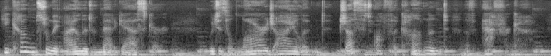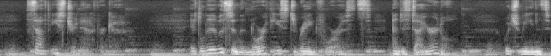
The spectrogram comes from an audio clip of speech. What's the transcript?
He comes from the island of Madagascar, which is a large island just off the continent of Africa, southeastern Africa. It lives in the northeast rainforests and is diurnal, which means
